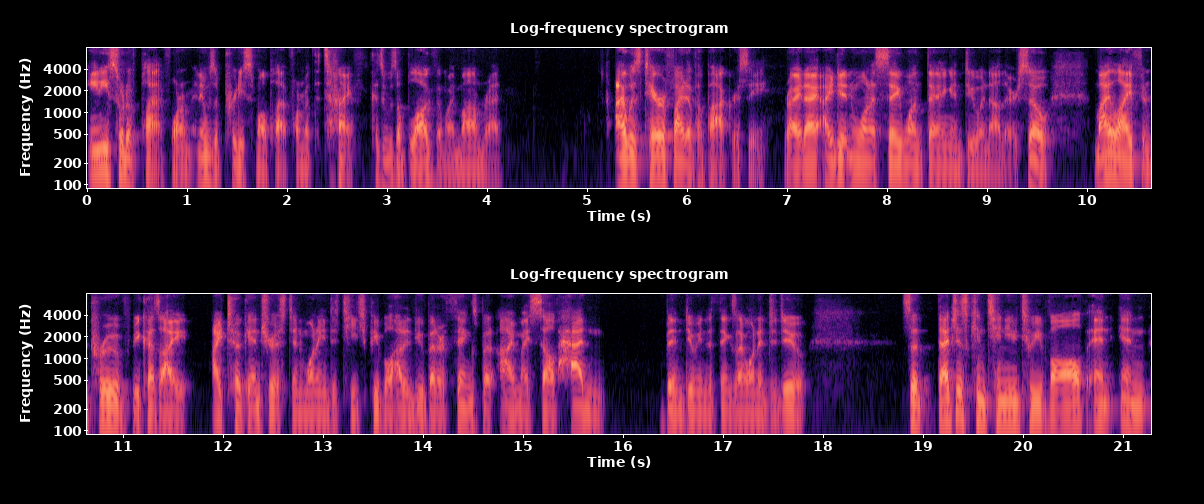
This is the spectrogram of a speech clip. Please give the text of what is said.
any sort of platform, and it was a pretty small platform at the time because it was a blog that my mom read, I was terrified of hypocrisy, right? I, I didn't want to say one thing and do another. So my life improved because I I took interest in wanting to teach people how to do better things, but I myself hadn't been doing the things I wanted to do. So that just continued to evolve, and and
